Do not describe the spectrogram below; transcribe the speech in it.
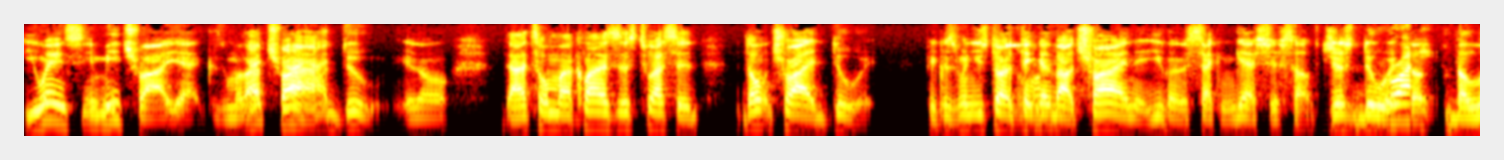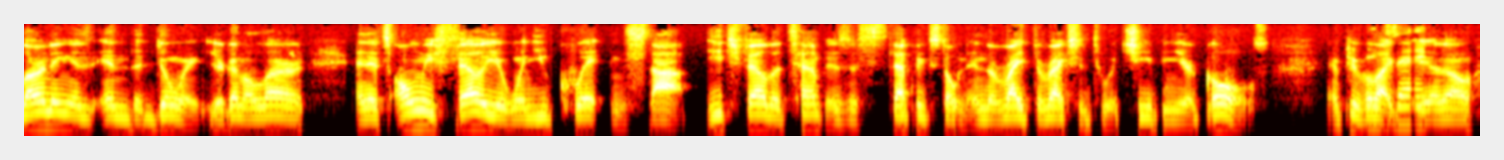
you ain't seen me try yet. Because when I try, I do. You know, I told my clients this too. I said, don't try, do it. Because when you start thinking about trying it, you're going to second guess yourself. Just do it. Right. The, the learning is in the doing. You're going to learn. And it's only failure when you quit and stop. Each failed attempt is a stepping stone in the right direction to achieving your goals. And people are Exactly. like, you know,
